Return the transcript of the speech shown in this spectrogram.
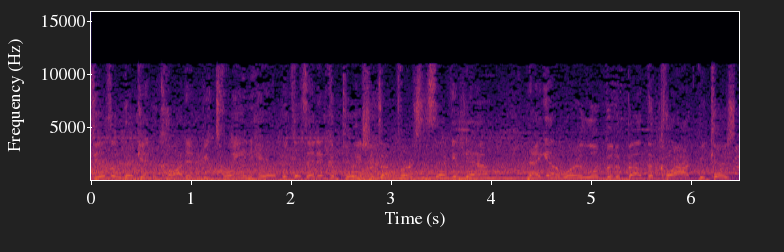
Feels like they're getting caught in between here because they didn't completions on first and second down. Now you got to worry a little bit about the clock because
